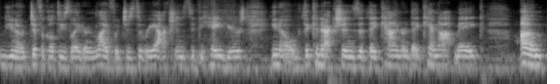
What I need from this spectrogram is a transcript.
you know difficulties later in life which is the reactions the behaviors you know the connections that they can or they cannot make. Um,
